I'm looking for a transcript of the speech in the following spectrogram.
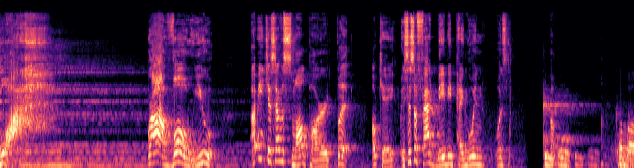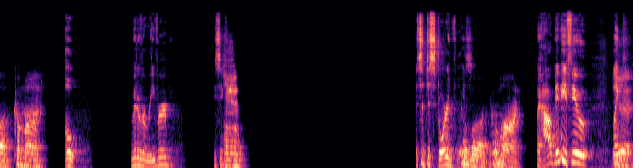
Wow! Bravo, you. I mean, just have a small part, but okay. Is this a fat baby penguin? What's? The, Come on, come on. oh, a bit of a reverb. You see? Uh-huh. It's a distorted voice. Come on, come on. Wait, how? Maybe if you, like, Yeah.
